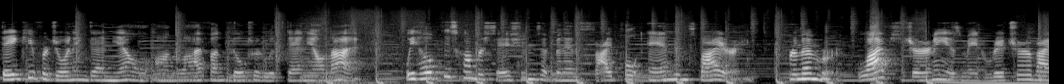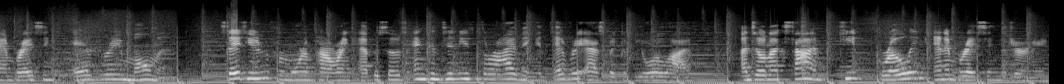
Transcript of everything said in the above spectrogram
Thank you for joining Danielle on Life Unfiltered with Danielle Knight. We hope these conversations have been insightful and inspiring. Remember, life's journey is made richer by embracing every moment. Stay tuned for more empowering episodes and continue thriving in every aspect of your life. Until next time, keep growing and embracing the journey.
